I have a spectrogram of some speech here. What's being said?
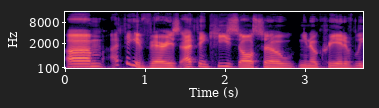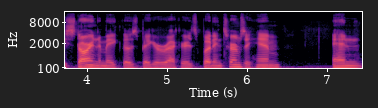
Um, I think it varies. I think he's also, you know, creatively starting to make those bigger records. But in terms of him and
